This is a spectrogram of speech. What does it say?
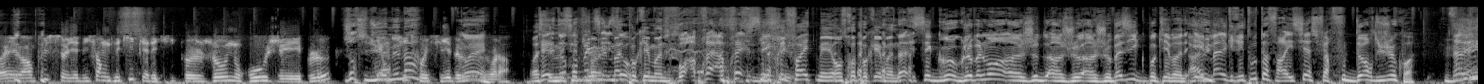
ouais en plus, il y a différentes équipes. Il y a l'équipe euh, jaune, rouge et bleue. Genre, c'est du Et ensuite, MMA. faut essayer de, Ouais. voilà. Ouais, c'est en fait, Pokémon. Bon après, après C'est free fight, mais entre Pokémon. C'est glo- globalement un jeu, un jeu, un jeu basique Pokémon. Ah et oui. malgré tout, Toff a réussi à se faire foutre dehors du jeu, quoi. Mais c'est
